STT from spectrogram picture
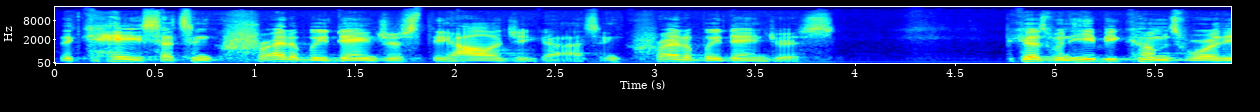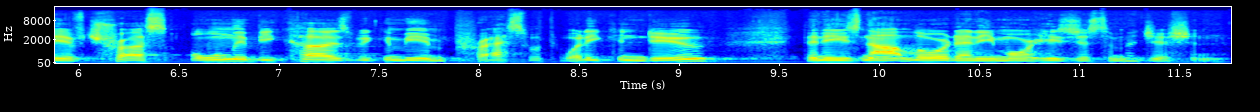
the case. That's incredibly dangerous theology, guys. Incredibly dangerous. Because when he becomes worthy of trust only because we can be impressed with what he can do, then he's not Lord anymore. He's just a magician.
